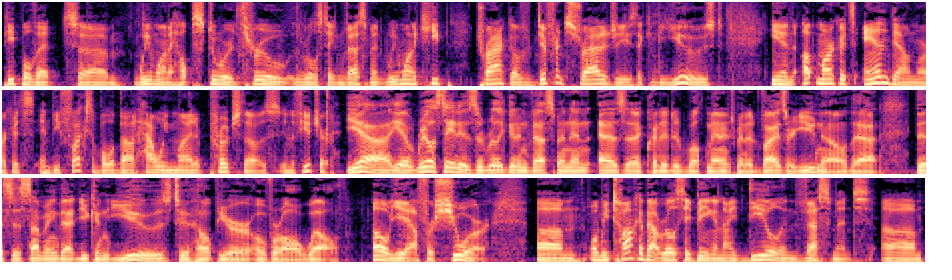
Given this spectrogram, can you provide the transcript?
people that um, we want to help steward through the real estate investment, we want to keep track of different strategies that can be used in up markets and down markets and be flexible about how we might approach those in the future. Yeah, yeah, real estate is a really good investment and as a accredited wealth management advisor, you know that this is something that you can use to help your overall wealth. Oh yeah, for sure. Um, when we talk about real estate being an ideal investment, um,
